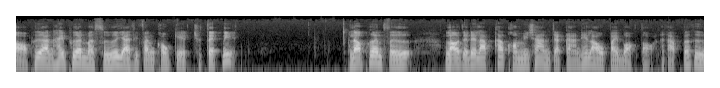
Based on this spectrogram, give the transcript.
ต่อเพื่อนให้เพื่อนมาซื้อยาสีฟันคองเกตชุดเซตนี้ แล้วเพื่อนซื้อเราจะได้รับค่าคอมมิชชั่นจากการที่เราไปบอกต่อนะครับ ก็คือ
